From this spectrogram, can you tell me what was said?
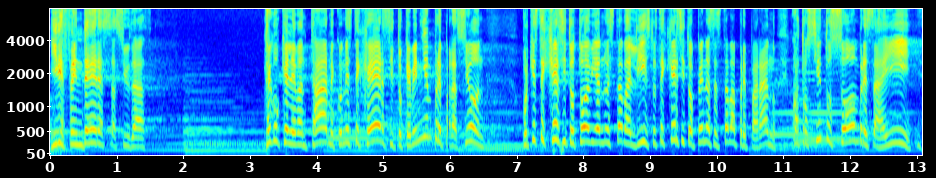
y defender esta ciudad. Tengo que levantarme con este ejército que venía en preparación, porque este ejército todavía no estaba listo, este ejército apenas estaba preparando. 400 hombres ahí,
